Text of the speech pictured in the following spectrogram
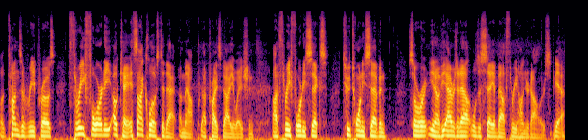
Uh, tons of repros. 340. Okay, it's not close to that amount, that price valuation. Uh, 346, 227. So we're you know if you average it out, we'll just say about three hundred dollars. Yeah.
